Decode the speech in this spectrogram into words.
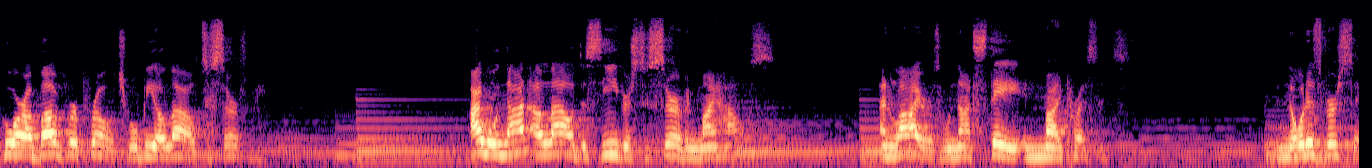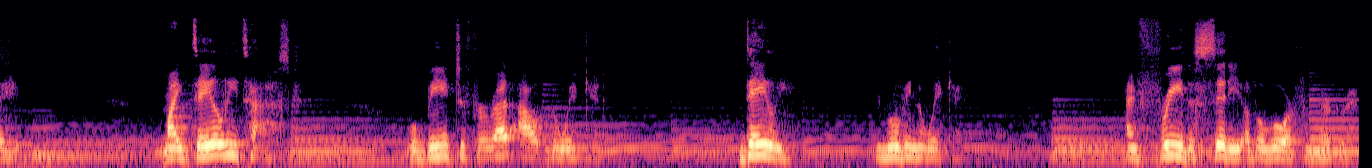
who are above reproach will be allowed to serve me. I will not allow deceivers to serve in my house, and liars will not stay in my presence. Notice verse 8 My daily task will be to ferret out the wicked, daily removing the wicked, and free the city of the Lord from their grip.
